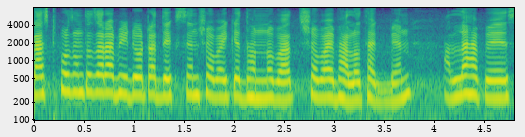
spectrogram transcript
লাস্ট পর্যন্ত যারা ভিডিওটা দেখছেন, সবাইকে ধন্যবাদ। সবাই ভালো থাকবেন। আল্লাহ হাফেজ।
